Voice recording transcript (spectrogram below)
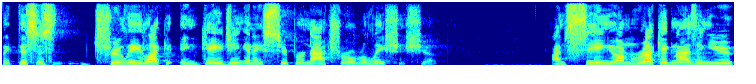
like this is truly like engaging in a supernatural relationship. I'm seeing you, I'm recognizing you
